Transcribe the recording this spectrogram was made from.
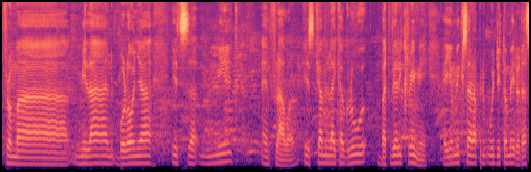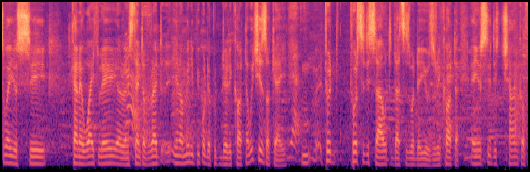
from uh, Milan, Bologna. It's uh, milk and flour. It's coming like a glue, but very creamy. And you mix it up with the tomato. That's why you see kind of white layer instead of red. You know, many people they put the ricotta, which is okay. Yes. To, towards the south, that's what they use, ricotta. And you see the chunk of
